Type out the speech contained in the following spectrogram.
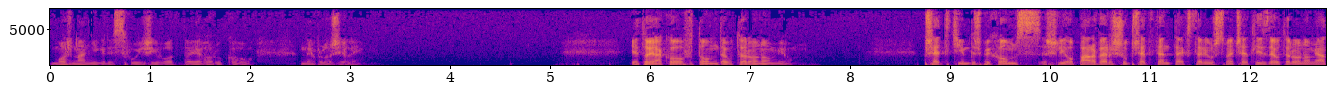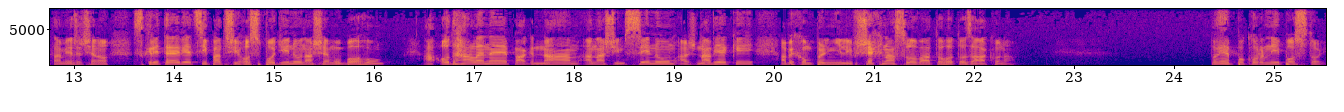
možná nikdy svůj život do jeho rukou nevložili. Je to jako v tom Deuteronomiu. Předtím, když bychom šli o pár veršů před ten text, který už jsme četli z Deuteronomia, tam je řečeno, skryté věci patří hospodinu, našemu Bohu, a odhalené pak nám a našim synům až na věky, abychom plnili všechna slova tohoto zákona. To je pokorný postoj.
